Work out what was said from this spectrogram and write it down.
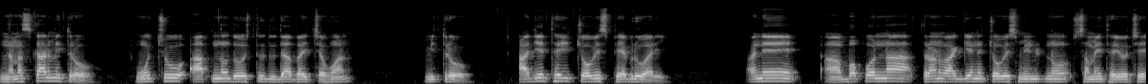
નમસ્કાર મિત્રો, હું છું આપનો દોસ્ત દુદાભાઈ ચૌહાણ. મિત્રો, આજે થઈ ચોવીસ ફેબ્રુઆરી અને બપોરના ત્રણ વાગ્યાને ચોવીસ મિનિટનો સમય થયો છે.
